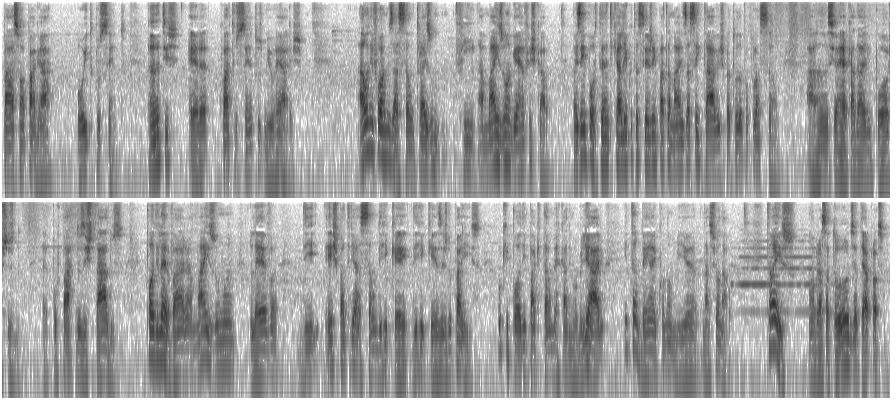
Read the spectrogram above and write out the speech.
passam a pagar 8%. Antes era 400 mil reais. A uniformização traz um fim a mais uma guerra fiscal mas é importante que a alíquota seja em patamares aceitáveis para toda a população. A ânsia em arrecadar impostos é, por parte dos estados pode levar a mais uma leva de expatriação de, de riquezas do país, o que pode impactar o mercado imobiliário e também a economia nacional. Então é isso. Um abraço a todos e até a próxima.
